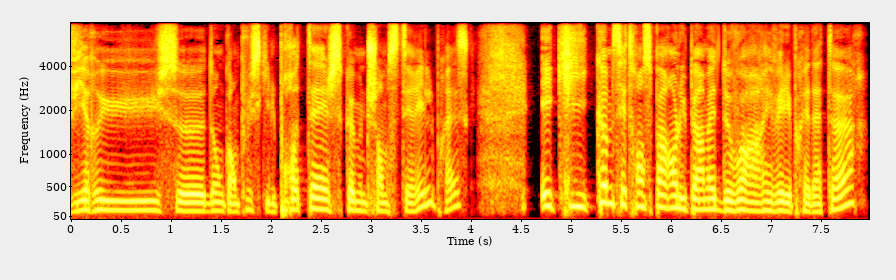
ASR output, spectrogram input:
virus, euh, donc en plus qu'il protège comme une chambre stérile presque, et qui, comme c'est transparent, lui permettent de voir arriver les prédateurs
